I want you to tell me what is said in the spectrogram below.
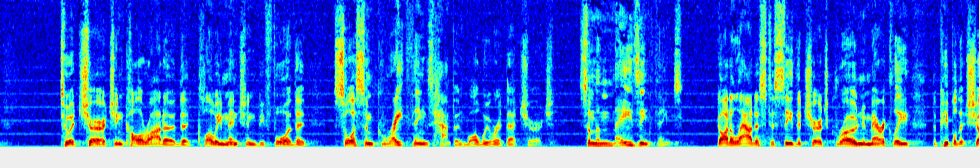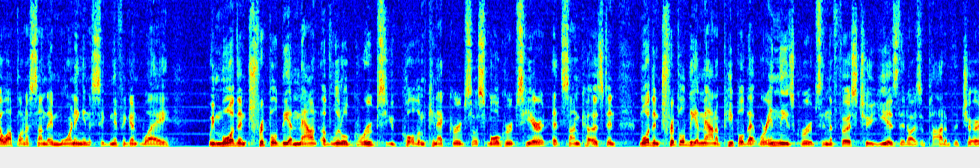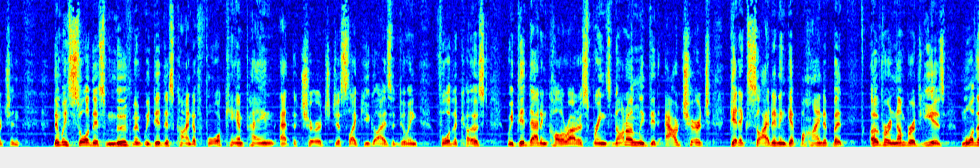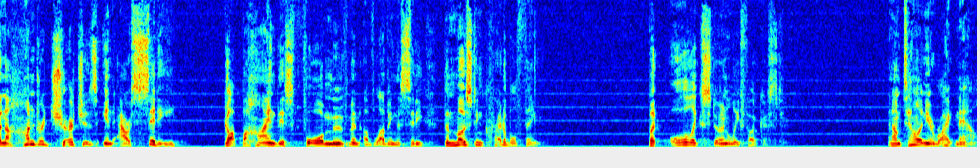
to a church in Colorado that Chloe mentioned before that saw some great things happen while we were at that church. Some amazing things. God allowed us to see the church grow numerically, the people that show up on a Sunday morning in a significant way. We more than tripled the amount of little groups, you call them connect groups or small groups here at, at Suncoast, and more than tripled the amount of people that were in these groups in the first two years that I was a part of the church. And then we saw this movement. We did this kind of for campaign at the church, just like you guys are doing for the coast. We did that in Colorado Springs. Not only did our church get excited and get behind it, but over a number of years, more than 100 churches in our city got behind this for movement of loving the city. The most incredible thing. But all externally focused. And I'm telling you right now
